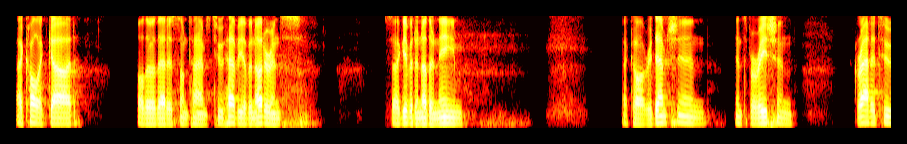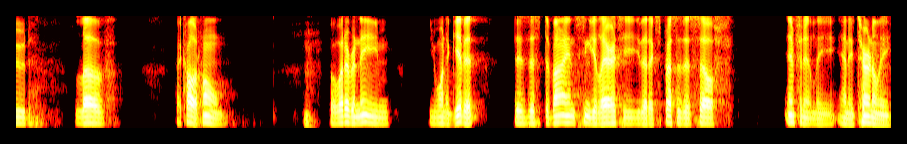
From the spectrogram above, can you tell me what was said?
I call it God, although that is sometimes too heavy of an utterance, so I give it another name. I call it redemption, inspiration, gratitude, love. I call it home. Hmm. But whatever name you want to give it, it is this divine singularity that expresses itself infinitely and eternally.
